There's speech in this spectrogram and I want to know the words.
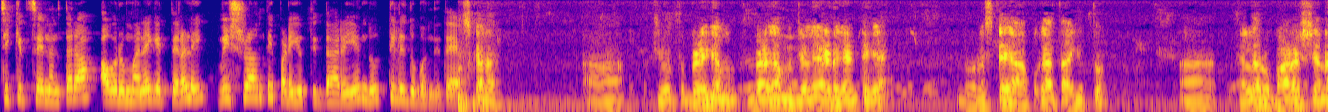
ಚಿಕಿತ್ಸೆ ನಂತರ ಅವರು ಮನೆಗೆ ತೆರಳಿ ವಿಶ್ರಾಂತಿ ಪಡೆಯುತ್ತಿದ್ದಾರೆ ಎಂದು ತಿಳಿದು ಬಂದಿದೆ. ನಮಸ್ಕಾರ. ಇವತ್ತು ಬೆಳಗ್ಗೆ ಬೆಳಗ್ಗೆ ಮುಂಜಾನೆ ಎರಡು ಗಂಟೆಗೆ ಒಂದು ರಸ್ತೆ ಅಪಘಾತ ಆಗಿತ್ತು. ಎಲ್ಲರೂ ಬಹಳಷ್ಟು ಜನ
